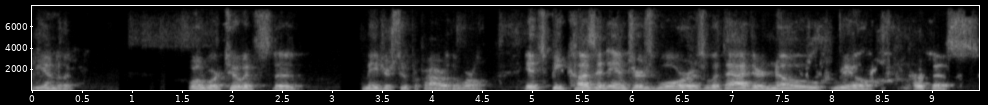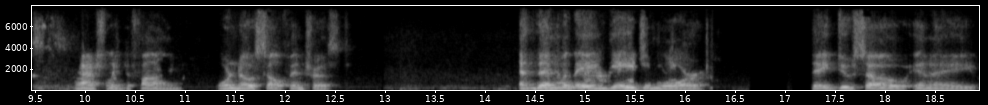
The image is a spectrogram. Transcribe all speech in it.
the end of the World War II, it's the major superpower of the world. It's because it enters wars with either no real purpose rationally defined or no self interest. And then when they engage in war, they do so in a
